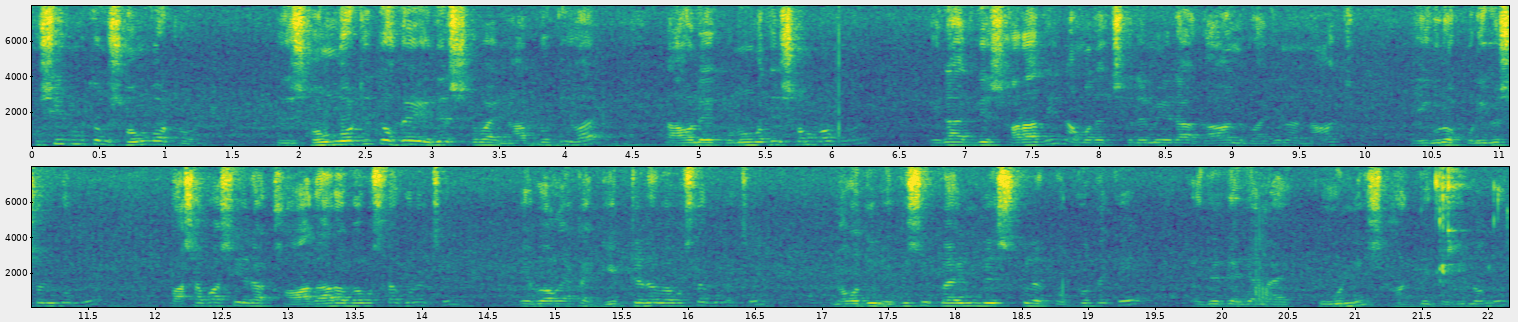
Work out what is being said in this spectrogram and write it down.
খুশির মতন সংগঠন, যদি সংগঠিত হয়ে এদের সেবায় না প্রতি হয় তাহলে কোনো মতেই সম্ভব নয়। এরা আজকে সারাদিন আমাদের ছেলেমেয়েরা গান, বাজনা, নাচ এইগুলো পরিবেশন করবে। পাশাপাশি এরা খাওয়া দাওয়ারও ব্যবস্থা করেছে এবং একটা গিফটেরও ব্যবস্থা করেছে। নবদ্বীপ এপিসি প্রাইমারি স্কুলের পক্ষ থেকে এদেরকে জানায় পূর্ণিশ হার্দিক অভিনন্দন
